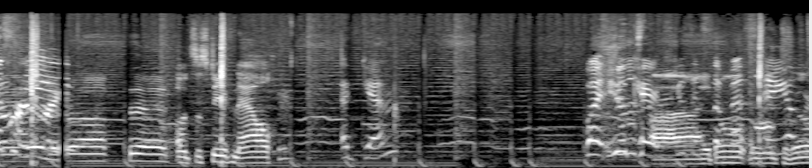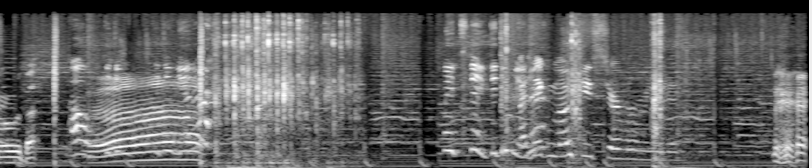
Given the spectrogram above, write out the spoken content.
don't know how to, like- corrupted. Oh, it's a Steve now. Again? But who cares? I it's the don't best want day to ever. know that. Oh, did you, did you? Wait, Steve, did you mute I it? think Moshi's server muted.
